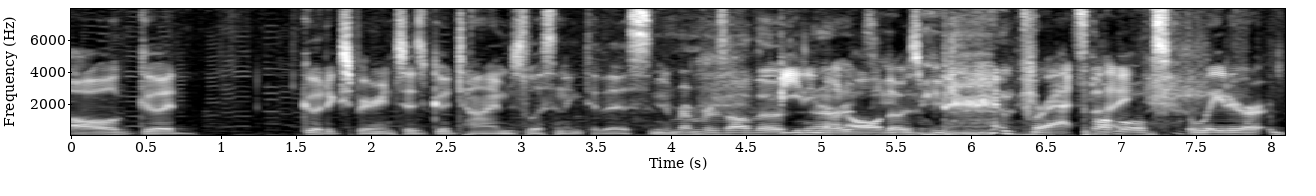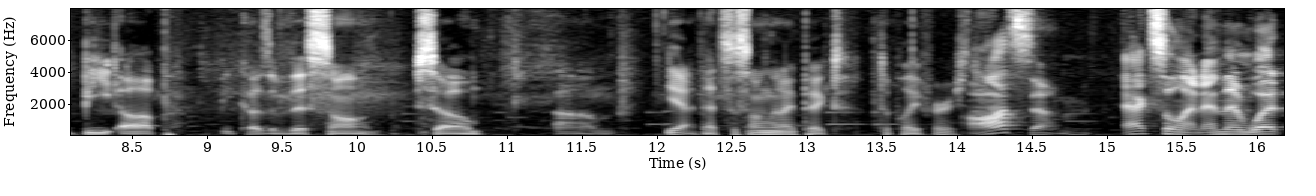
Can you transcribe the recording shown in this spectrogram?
all good good experiences, good times listening to this. And He remembers all those beating on all he- those he- brats that. I later beat up because of this song. So, um, yeah, that's the song that I picked to play first. Awesome. Excellent. And then what?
